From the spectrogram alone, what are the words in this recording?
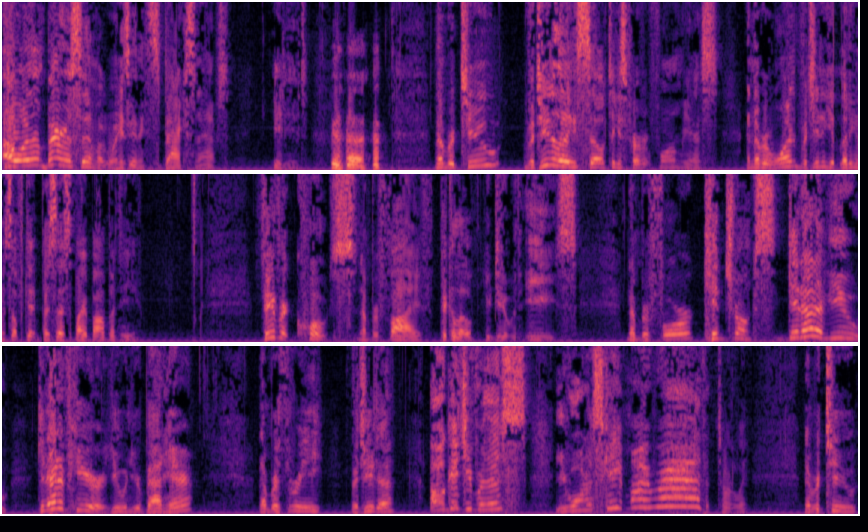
I want to embarrass him. Like when he's getting his back snaps. Idiot. Number two, Vegeta letting Cell take his perfect form. Yes. And number one, Vegeta get, letting himself get possessed by Babidi. Favorite quotes. Number five, Piccolo. He did it with ease. Number four, Kid Trunks. Get out of you. Get out of here, you and your bad hair. Number three, Vegeta. I'll get you for this. You won't escape my wrath. Totally. Number two,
